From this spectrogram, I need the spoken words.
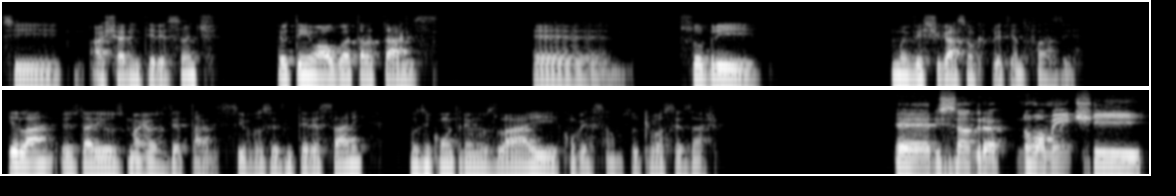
se acharem interessante, eu tenho algo a tratar-lhes é, sobre uma investigação que pretendo fazer. E lá eu darei os maiores detalhes. Se vocês interessarem, nos encontremos lá e conversamos. O que vocês acham? É, Lissandra, normalmente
